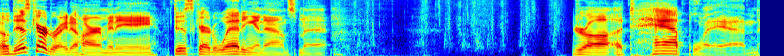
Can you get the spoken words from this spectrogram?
Well, discard Rite of Harmony. Discard wedding announcement. Draw a tap land.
